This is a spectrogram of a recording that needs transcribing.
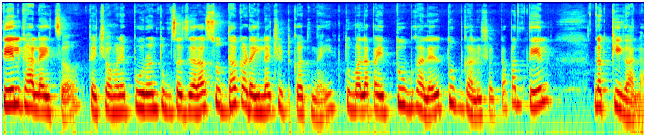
तेल घालायचं त्याच्यामुळे पुरण तुमचं जरासुद्धा कढईला चिटकत नाही. तुम्हाला पाहिजे तूप घालायचं तूप घालू शकता पण तेल नक्की घाला.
